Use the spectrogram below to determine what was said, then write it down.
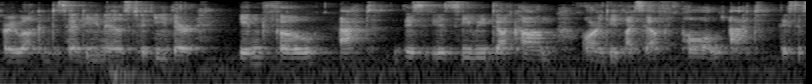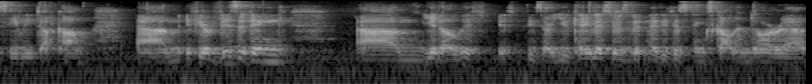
very welcome to send emails to either info at thisisseaweed.com or indeed myself, Paul at thisisseaweed.com. Um, if you're visiting, um, you know, if, if these are UK listeners, maybe visiting Scotland or uh,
